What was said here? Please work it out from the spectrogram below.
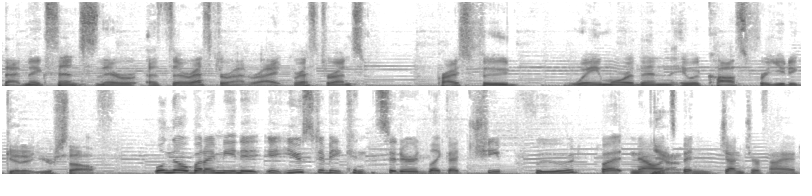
that makes sense. There, at the restaurant, right? Restaurants price food way more than it would cost for you to get it yourself. Well, no, but I mean, it, it used to be considered like a cheap food, but now Yeah. it's been gentrified.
